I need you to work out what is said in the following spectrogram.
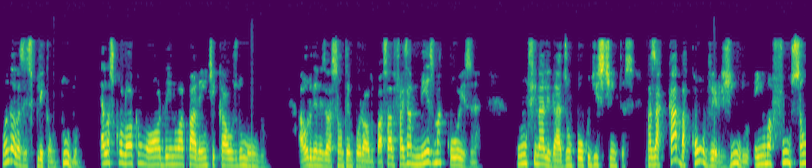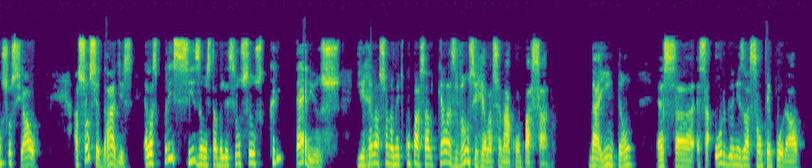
quando elas explicam tudo, elas colocam ordem no aparente caos do mundo. A organização temporal do passado faz a mesma coisa, com finalidades um pouco distintas, mas acaba convergindo em uma função social. As sociedades, elas precisam estabelecer os seus critérios de relacionamento com o passado, porque elas vão se relacionar com o passado. Daí, então, essa, essa organização temporal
